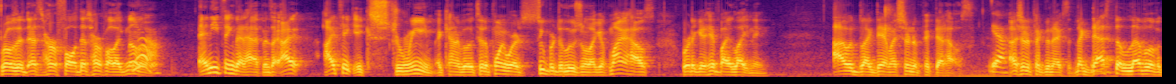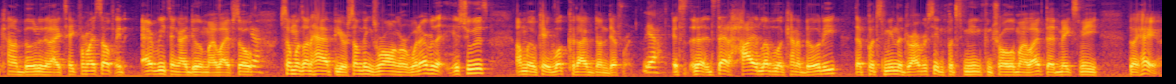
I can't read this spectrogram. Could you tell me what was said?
Rosa, that's her fault. That's her fault. Like no, Yeah. anything that happens, like I, I take extreme accountability to the point where it's super delusional. Like if my house were to get hit by lightning, I would be like, damn, I shouldn't have picked that house. Yeah. I should have picked the next. Like that's the level of accountability that I take for myself in everything I do in my life. So Yeah. someone's unhappy or something's wrong or whatever the issue is, I'm like, okay, what could I have done different? Yeah. It's it's that high level of accountability that puts me in the driver's seat and puts me in control of my life. That makes me be like, hey,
